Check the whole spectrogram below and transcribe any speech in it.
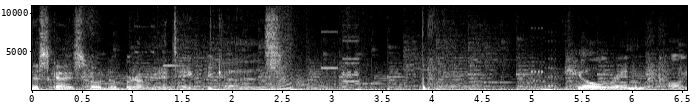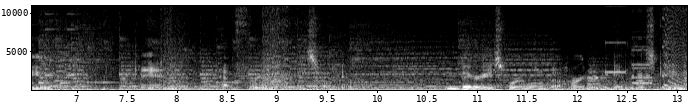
This guy's number I'm gonna take because he'll randomly call you and have free berries for you. And berries were a little bit harder to get in this game.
